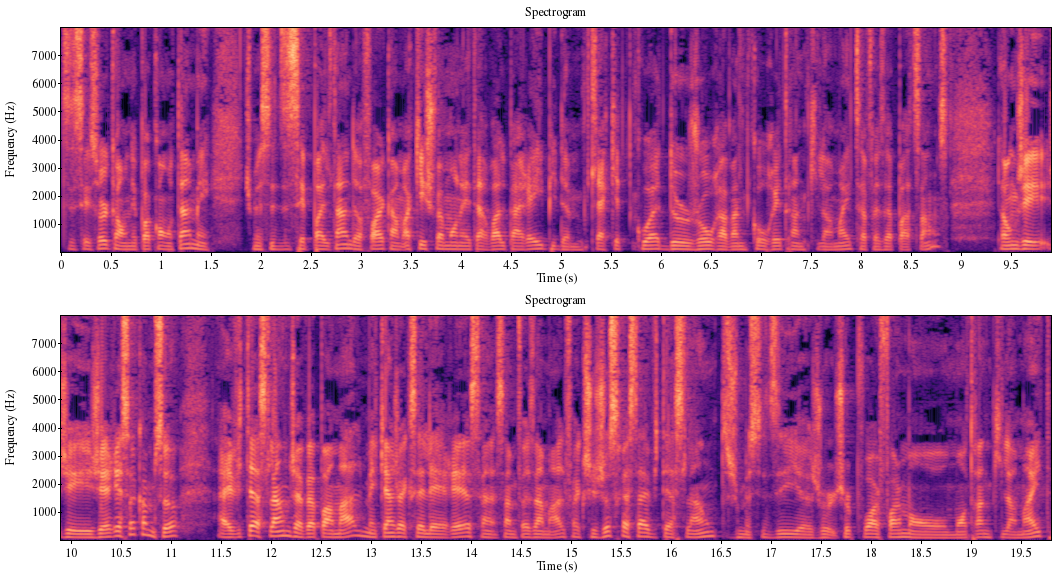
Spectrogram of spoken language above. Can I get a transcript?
c'est sûr qu'on n'est pas content, mais je me suis dit, c'est pas le temps de faire comme, OK, je fais mon intervalle pareil, puis de me claquer de quoi deux jours avant de courir 30 km, ça faisait pas de sens. Donc, j'ai géré ça comme ça. À vitesse lente, j'avais pas mal, mais quand j'accélérais, ça, me faisait mal. Fait que j'ai juste resté à vitesse lente. Je me suis dit, euh, je, je veux pouvoir faire mon, mon 30 km,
